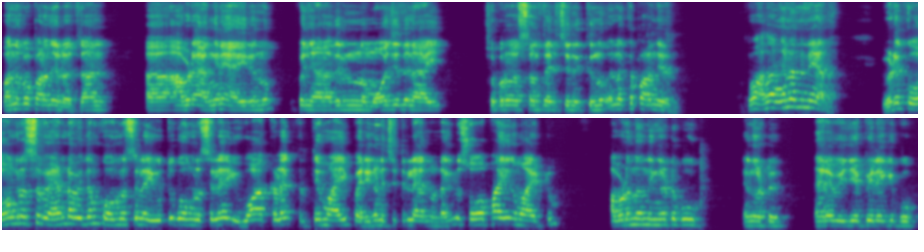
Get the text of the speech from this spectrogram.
വന്നപ്പോ പറഞ്ഞല്ലോ താൻ അവിടെ അങ്ങനെ ആയിരുന്നു. ഇപ്പൊ ഞാൻ അതിൽ നിന്ന് മോചിതനായി സുപ്രവസ്ത്രം ധരിച്ച് നിൽക്കുന്നു എന്നൊക്കെ പറഞ്ഞിരുന്നു. അപ്പോൾ അതങ്ങനെ തന്നെയാണ്. ഇവിടെ കോൺഗ്രസ് വേണ്ട വിധം കോൺഗ്രസിലെ യൂത്ത് കോൺഗ്രസിലെ യുവാക്കളെ കൃത്യമായി പരിഗണിച്ചിട്ടില്ല എന്നുണ്ടെങ്കിൽ സ്വാഭാവികമായിട്ടും അവിടെ നിന്ന് ഇങ്ങോട്ട് പോകും എങ്ങോട്ട്? നേരെ ബി ജെ പിയിലേക്ക് പോകും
